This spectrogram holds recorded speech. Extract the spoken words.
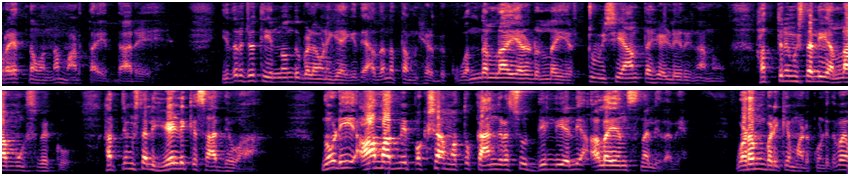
ಪ್ರಯತ್ನವನ್ನು ಮಾಡ್ತಾ ಇದ್ದಾರೆ. ಇದರ ಜೊತೆ ಇನ್ನೊಂದು ಬೆಳವಣಿಗೆ ಆಗಿದೆ ಅದನ್ನು ತಮ್ಗೆ ಹೇಳಬೇಕು. ಒಂದಲ್ಲ, ಎರಡಲ್ಲ, ಎಷ್ಟು ವಿಷಯ ಅಂತ ಹೇಳಿರಿ ನಾನು. ಹತ್ತು ನಿಮಿಷದಲ್ಲಿ ಎಲ್ಲ ಮುಗಿಸ್ಬೇಕು. ಹತ್ತು ನಿಮಿಷದಲ್ಲಿ ಹೇಳಲಿಕ್ಕೆ ಸಾಧ್ಯವಾ? ನೋಡಿ, ಆಮ್ ಆದ್ಮಿ ಪಕ್ಷ ಮತ್ತು ಕಾಂಗ್ರೆಸ್ಸು ದಿಲ್ಲಿಯಲ್ಲಿ ಅಲಯನ್ಸ್ನಲ್ಲಿದ್ದಾವೆ. ಒಡಂಬಡಿಕೆ ಮಾಡಿಕೊಂಡಿದ್ದಾವೆ,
